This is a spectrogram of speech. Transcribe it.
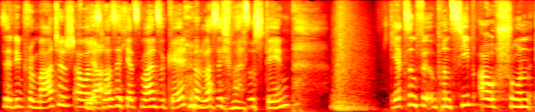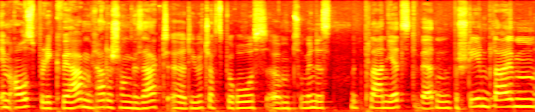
Sehr diplomatisch, aber ja. das lasse ich jetzt mal so gelten und lasse ich mal so stehen. Jetzt sind wir im Prinzip auch schon im Ausblick. Wir haben gerade schon gesagt, äh, die Wirtschaftsbüros, ähm, zumindest mit Plan jetzt, werden bestehen bleiben.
